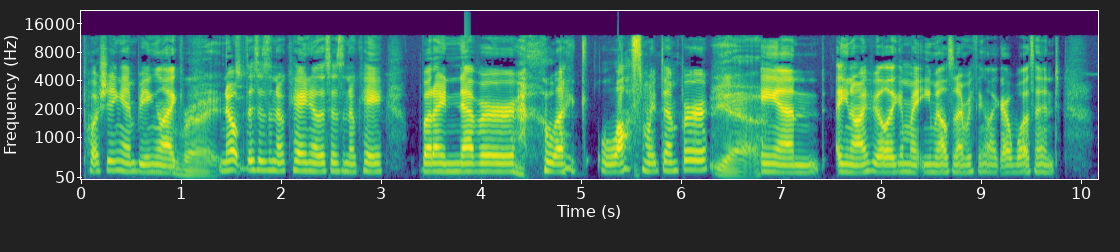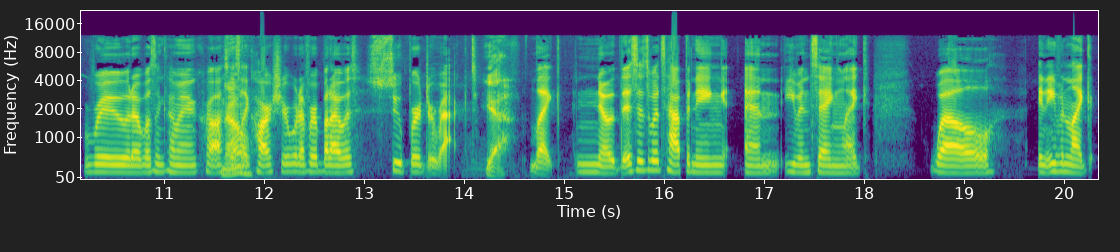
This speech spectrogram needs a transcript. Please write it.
pushing and being like Right. nope this isn't okay. No this isn't okay. But i never like lost my temper. Yeah, and you know i feel like in my emails and everything like i wasn't rude. I wasn't coming across No. as like harsh or whatever but i was super direct. Yeah, like no this is what's happening. And even saying like well and even like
